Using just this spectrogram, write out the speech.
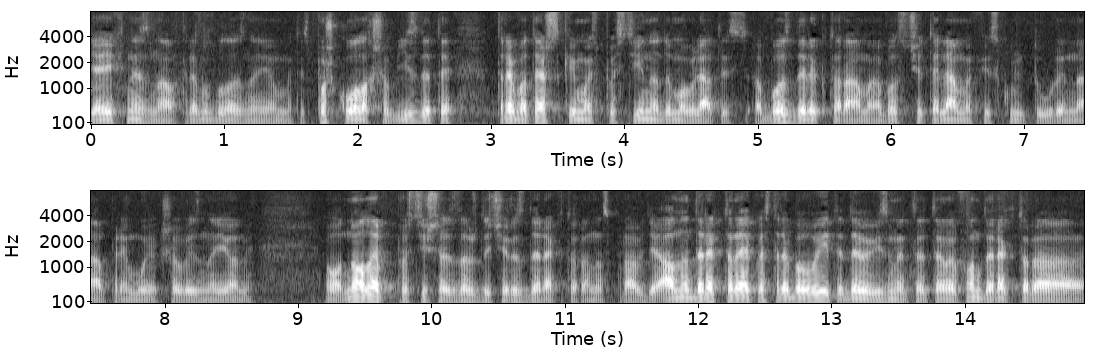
Я їх не знав, треба було знайомитись. По школах, щоб їздити, треба теж з кимось постійно домовлятись, або з директорами, або з вчителями фізкультури напряму, якщо ви знайомі. О, ну але простіше завжди через директора, насправді. А на директора якось треба вийти, де ви візьмете телефон директора,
